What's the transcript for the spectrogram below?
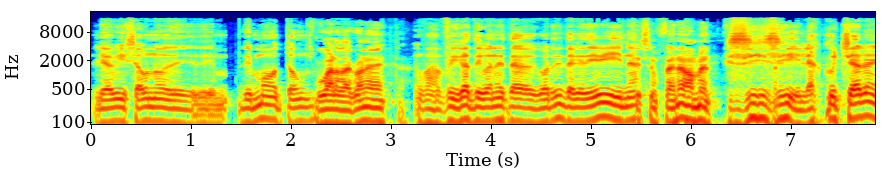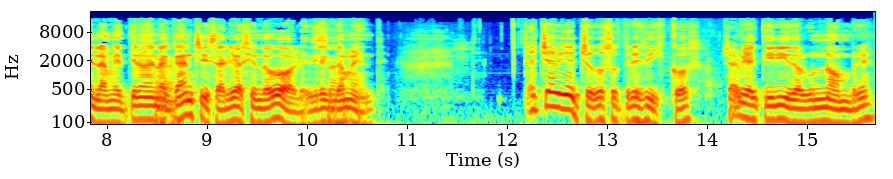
le avisa a uno de, de, de Motown. Guarda con esta. Bueno, fíjate con esta gordita que divina. Que es un fenómeno. Sí, sí, la escucharon y la metieron en Sí. la cancha y salió haciendo goles directamente. Ya había hecho dos o tres discos, ya había adquirido algún nombre.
